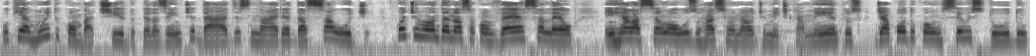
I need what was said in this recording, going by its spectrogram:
o que é muito combatido pelas entidades na área da saúde. Continuando a nossa conversa, Léo, em relação ao uso racional de medicamentos, de acordo com o seu estudo,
